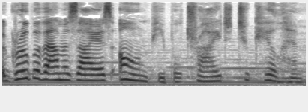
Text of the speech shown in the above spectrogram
a group of Amaziah's own people tried to kill him,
